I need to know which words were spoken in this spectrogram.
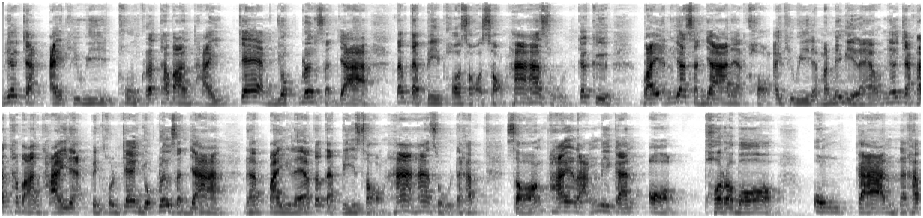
เนื่องจากไอทีวีถูกรัฐบาลไทยแจ้งยกเลิกสัญญา ตั้งแต่ปีพศ 2550 ก็คือใบอนุญาตสัญญาเนี่ยของไอทีวีเนี่ยมันไม่มีแล้ว เนื่องจากรัฐบาลไทยเนี่ยเป็นคนแจ้งยกเลิกสัญญานะไปแล้วตั้งแต่ปี 2550 นะครับสองภายหลังมีการออกพรบ องค์การนะครับ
